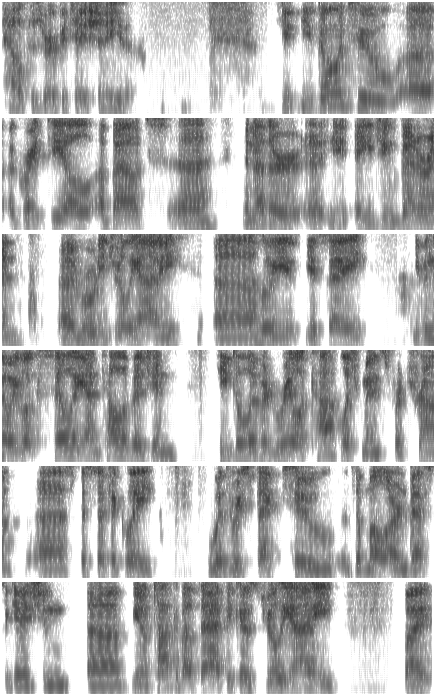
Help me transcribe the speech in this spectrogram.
help his reputation either. You, you, go into uh, a great deal about uh, another uh, aging veteran, uh, Rudy Giuliani, uh, who you, you say even though he looks silly on television, he delivered real accomplishments for Trump, uh, specifically with respect to the Mueller investigation. You know, talk about that because Giuliani, by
